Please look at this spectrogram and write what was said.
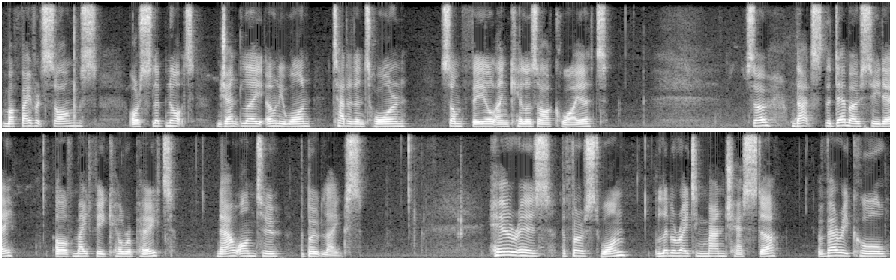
My favourite songs are Slipknot, Gently, Only One, Tattered and Torn, Sum Feel and Killers Are Quiet. So, that's the demo CD of Mate Feed Kill Repeat. Now on to the bootlegs. Here is the first one, Liberating Manchester. A very cool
